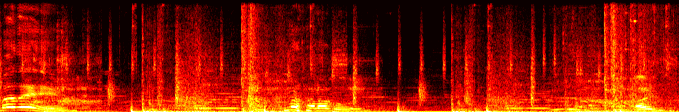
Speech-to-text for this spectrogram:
그만해. 그만하라고. 아이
